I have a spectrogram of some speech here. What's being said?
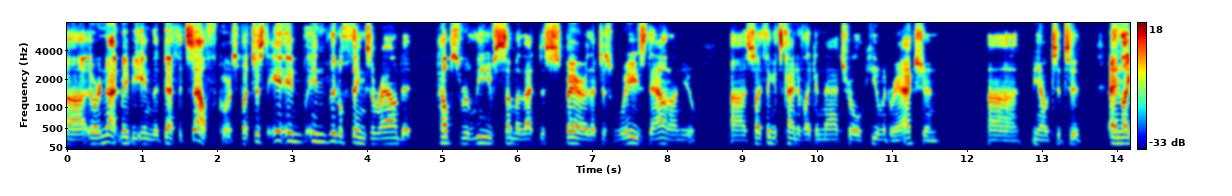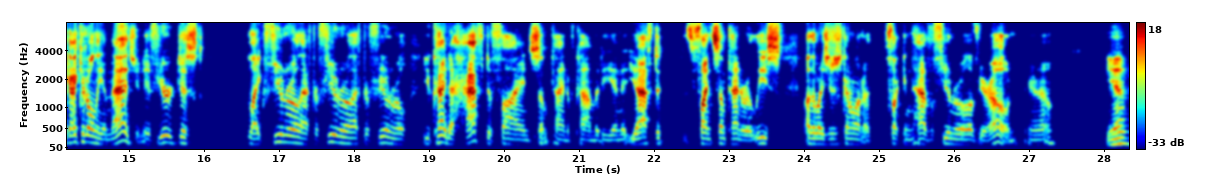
uh, or not maybe in the death itself, of course, but just in, in in little things around it helps relieve some of that despair that just weighs down on you. Uh, so I think it's kind of like a natural human reaction uh you know to to and like i could only imagine if you're just like funeral after funeral after funeral you kind of have to find some kind of comedy and you have to find some kind of release otherwise you're just going to want to fucking have a funeral of your own you know? Yeah.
